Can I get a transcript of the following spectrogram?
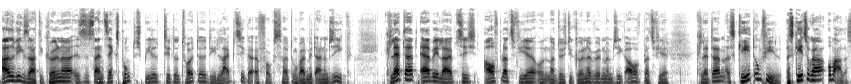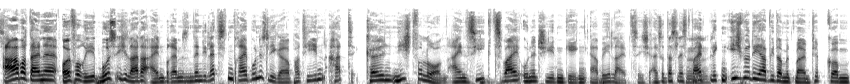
Also wie gesagt, die Kölner, es ist ein Sechs-Punkte-Spiel, titelt heute die Leipziger Erfolgszeitung, weil mit einem Sieg klettert RB Leipzig auf Platz vier und natürlich die Kölner würden mit dem Sieg auch auf Platz vier klettern. Es geht um viel. Es geht sogar um alles. Aber deine Euphorie muss ich leider einbremsen, denn die letzten drei Bundesliga-Partien hat Köln nicht verloren. Ein Sieg, zwei Unentschieden gegen RB Leipzig. Also das lässt weit blicken. Ich würde ja wieder mit meinem Tipp kommen.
